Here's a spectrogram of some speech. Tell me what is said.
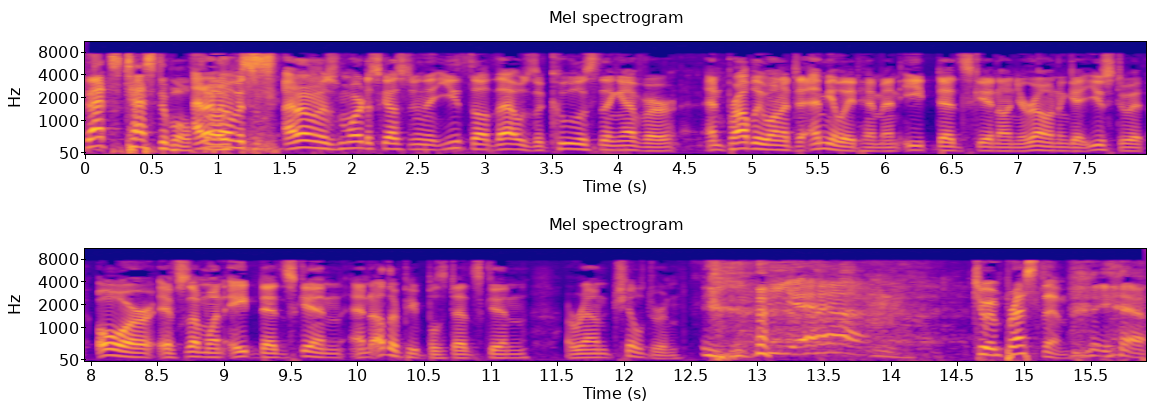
That's testable. I don't know if folks. it's I don't know if it's more disgusting that you thought that was the coolest thing ever and probably wanted to emulate him and eat dead skin on your own and get used to it, or if someone ate dead skin and other people's dead skin around children. Yeah. to impress them. yeah.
